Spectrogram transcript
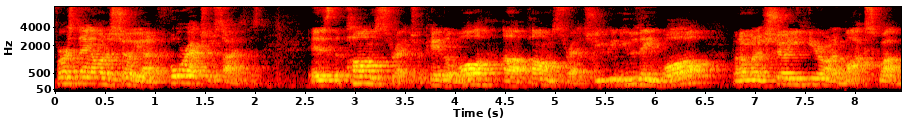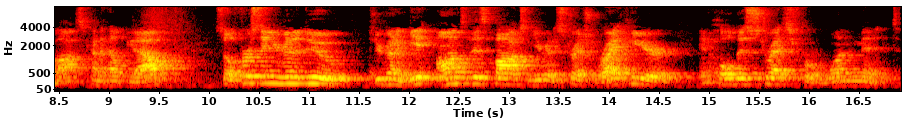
first thing I want to show you, I have four exercises, is the palm stretch, okay, the wall uh, palm stretch. You can use a wall, but I'm going to show you here on a box squat box kind of help you out. So first thing you're going to do is you're going to get onto this box and you're going to stretch right here and hold this stretch for one minute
